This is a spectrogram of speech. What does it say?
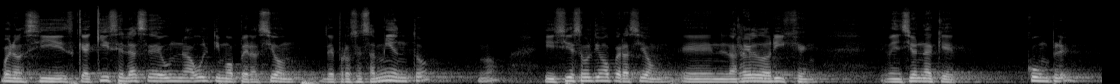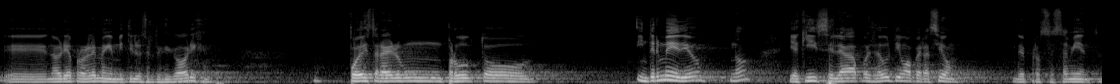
Bueno, si es que aquí se le hace una última operación de procesamiento, ¿no? y si esa última operación en la regla de origen menciona que cumple, eh, no habría problema en emitir el certificado de origen. Puedes traer un producto intermedio, ¿no? Y aquí se le haga pues la última operación de procesamiento.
